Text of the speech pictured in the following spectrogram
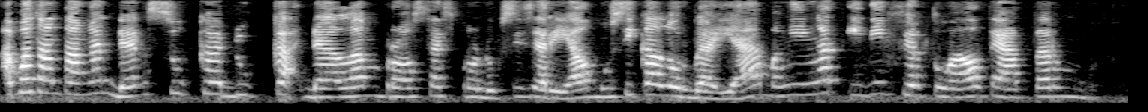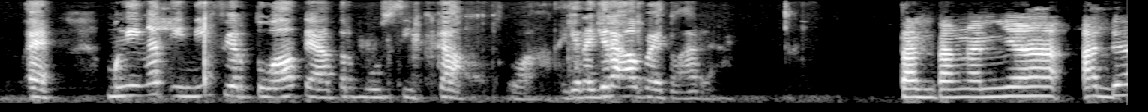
Apa tantangan dan suka duka dalam proses produksi serial musikal Nurbaya mengingat ini virtual teater eh mengingat ini virtual teater musikal. Wah, kira-kira apa itu ada? Tantangannya ada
